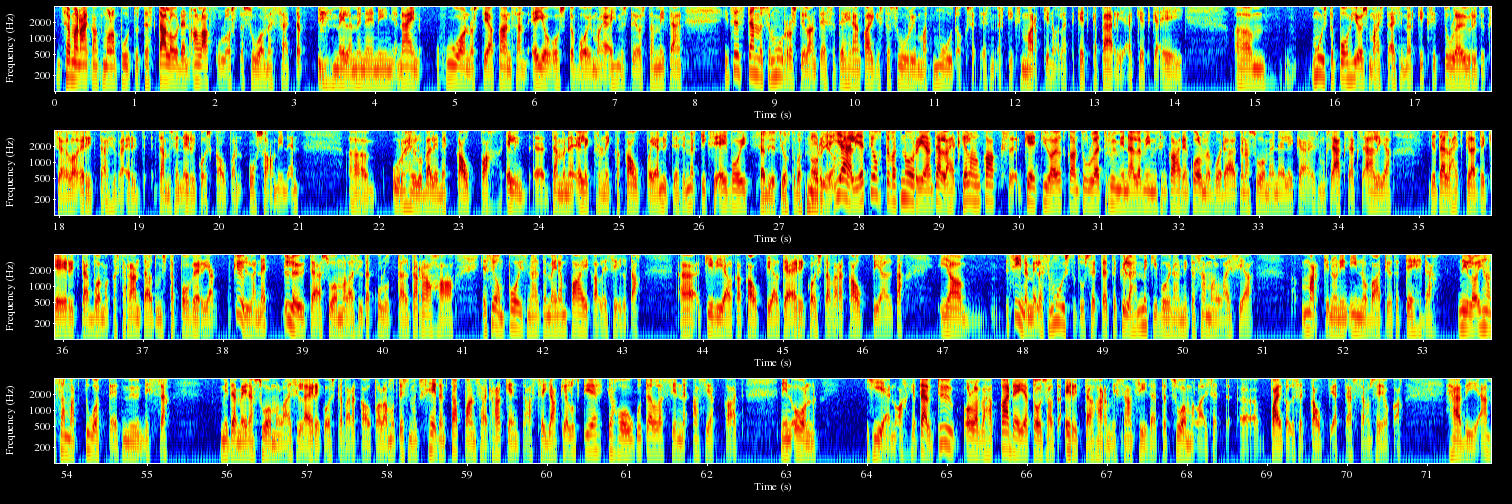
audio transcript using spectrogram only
Saman aikaan, kun me ollaan puhuttu tästä talouden alakulosta Suomessa, että meillä menee niin ja näin huonosti ja kansan ei ole ostovoimaa ja ihmiset ei osta mitään. Itse asiassa tämmöisessä murrostilanteessa tehdään kaikista suurimmat muutokset esimerkiksi markkinoilla, että ketkä pärjää ja ketkä ei. Um, muista Pohjoismaista esimerkiksi tulee yrityksiä, joilla on erittäin hyvä eri, tämmöisen erikoiskaupan osaaminen. Urheiluvälinekauppa, eli uh, tämmöinen elektroniikkakauppa, ja nyt esimerkiksi ei voi... Jäljet johtavat Norjaan. Jäljet johtavat Norjaan. Tällä hetkellä on kaksi ketjua, jotka on tulleet ryminällä viimeisen kahden, kolmen vuoden aikana Suomeen, eli esimerkiksi XXL ja ja tällä hetkellä tekee erittäin voimakasta rantautumista poveria. Kyllä ne löytää suomalaisilta kuluttajilta rahaa ja se on pois näiltä meidän paikallisilta kivijalkakauppialta ja erikoistavarakauppialta. Ja siinä mielessä muistutus, että, että kyllähän mekin voidaan niitä samanlaisia markkinoinnin innovaatioita tehdä. Niillä on ihan samat tuotteet myynnissä, mitä meidän suomalaisilla erikoistavarakaupalla, mutta esimerkiksi heidän tapansa rakentaa se jakelutie ja houkutella sinne asiakkaat, niin on hienoa. Ja täytyy olla vähän kade ja toisaalta erittäin harmissaan siitä, että suomalaiset ö, paikalliset kauppiat tässä on se, joka häviää.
